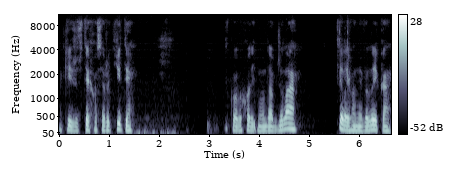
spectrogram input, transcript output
Який вже встиг осиротіти. Такого виходить молода бджола. Сила його невелика.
